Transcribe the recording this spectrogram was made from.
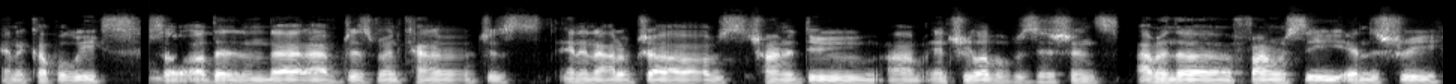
in a couple weeks. So other than that, I've just been kind of just in and out of jobs, trying to do um, entry level positions. I'm in the pharmacy industry,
